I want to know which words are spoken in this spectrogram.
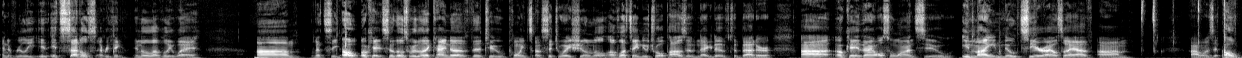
and it really it, it settles everything in a lovely way. Um, let's see. Oh, okay. So those were the kind of the two points of situational, of let's say neutral, positive, negative to better. Uh, okay. Then I also want to, in my notes here, I also have, um, uh, what was it? Oh,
